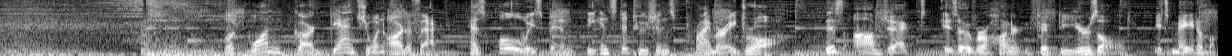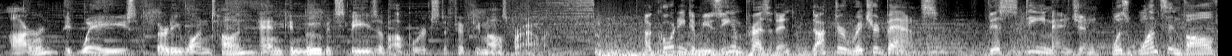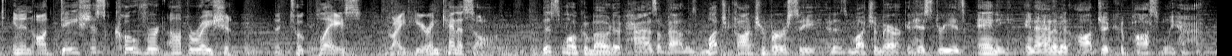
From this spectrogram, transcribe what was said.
But one gargantuan artifact has always been the institution's primary draw. This object is over 150 years old. It's made of iron, it weighs 31 ton, and can move at speeds of upwards to 50 miles per hour. According to museum president Dr. Richard Banz, this steam engine was once involved in an audacious covert operation that took place right here in Kennesaw. This locomotive has about as much controversy and as much American history as any inanimate object could possibly have.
